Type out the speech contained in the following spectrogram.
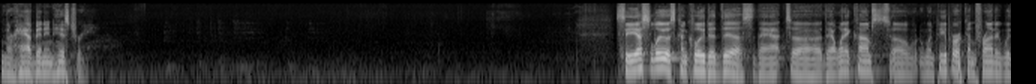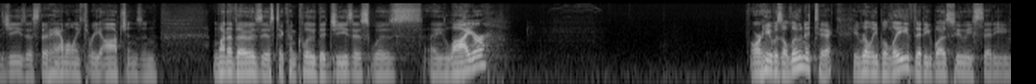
And there have been in history. C.S. Lewis concluded this that, uh, that when it comes to uh, when people are confronted with Jesus, they have only three options. And one of those is to conclude that Jesus was a liar Or he was a lunatic. He really believed that he was who he said he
